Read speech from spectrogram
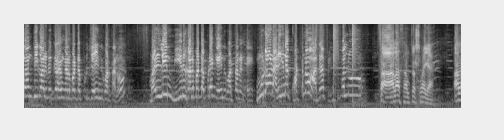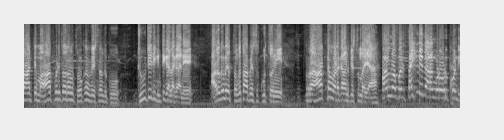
గాంధీ గారి విగ్రహం కనపడ్డప్పుడు జైలు కొడతాను. మళ్ళీ మీరు కనపడ్డప్పుడే జైలు కొడతానంటే మూడోడు అడిగినా కొట్టను అదే ప్రిన్సిపల్ చాలా సంతోషమయ్యా. అలాంటి మహాత్ముడితో నన్ను తూకం వేసినందుకు డ్యూటీకి ఇంటికి వెళ్ళగానే అరుగు మీద తుంగతాపేసి కూర్చొని రాట్నం వడకాలనిపిస్తుందయ్యా పనిలో పది తగిలి దారం కూడా ఉడుక్కోండి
